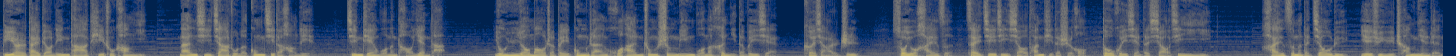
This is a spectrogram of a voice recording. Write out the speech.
比尔代表琳达提出抗议，南希加入了攻击的行列。“今天我们讨厌他。”由于要冒着被公然或暗中声明“我们恨你”的危险，可想而知，所有孩子在接近小团体的时候都会显得小心翼翼。孩子们的焦虑也许与成年人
